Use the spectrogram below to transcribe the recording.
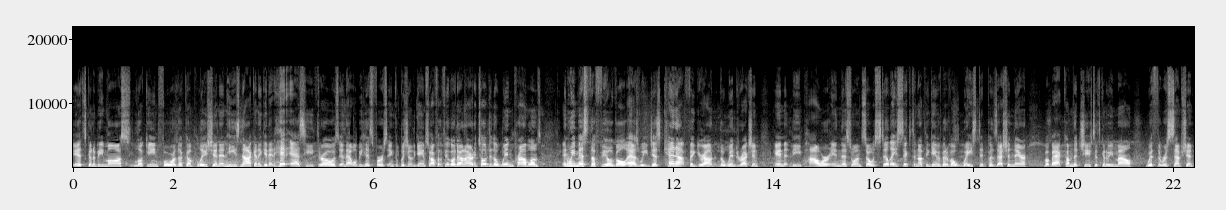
It's going to be Moss looking for the completion, and he's not going to get it hit as he throws, and that will be his first incompletion of the game. So out for the field goal down. I already told you the wind problems and we missed the field goal as we just cannot figure out the wind direction and the power in this one. So still a six to nothing game, a bit of a wasted possession there. But back come the Chiefs. It's going to be Mal with the reception,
